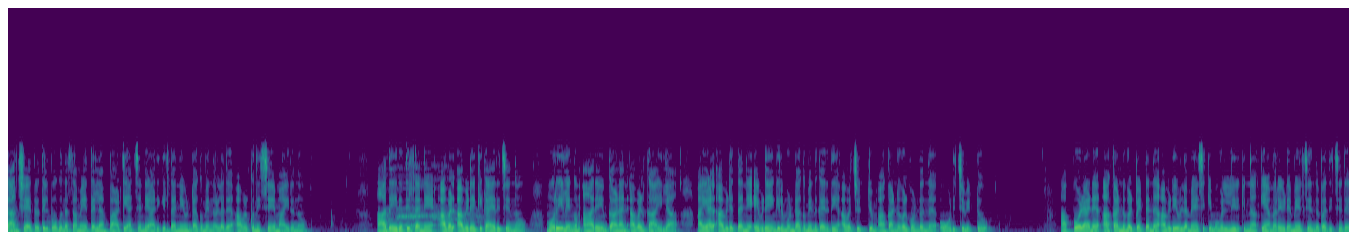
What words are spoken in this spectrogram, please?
താൻ ക്ഷേത്രത്തിൽ പോകുന്ന സമയത്തെല്ലാം പാട്ടി അച്ഛന്റെ അരികിൽ തന്നെയുണ്ടാകുമെന്നുള്ളത് അവൾക്ക് നിശ്ചയമായിരുന്നു. ആ ധൈര്യത്തിൽ തന്നെ അവൾ അവിടേക്ക് കയറിച്ചെന്നു. മുറിയിലെങ്ങും ആരെയും കാണാൻ അവൾക്കായില്ല. അയാൾ അവിടെ തന്നെ അവിടെത്തന്നെ എവിടെയെങ്കിലുമുണ്ടാകുമെന്ന് കരുതി അവൾ ചുറ്റും ആ കണ്ണുകൾ കൊണ്ടൊന്ന് ഓടിച്ചുവിട്ടു. അപ്പോഴാണ് ആ കണ്ണുകൾ പെട്ടെന്ന് അവിടെയുള്ള മേശയ്ക്ക് മുകളിലിരിക്കുന്ന ക്യാമറയുടെ മേൽ ചെന്ന് പതിച്ചത്.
